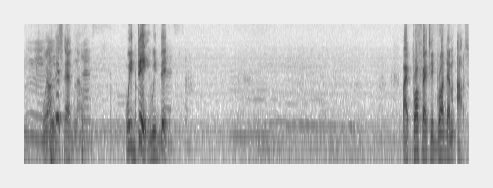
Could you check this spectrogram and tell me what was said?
Mm. We're on this head now. We did, we did. By prophet, he brought them out.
